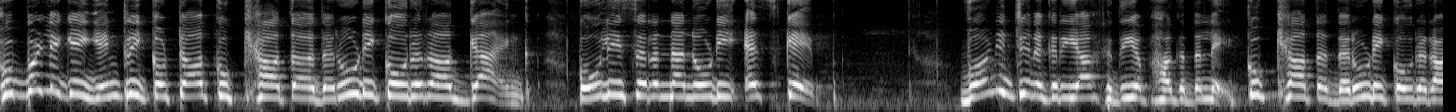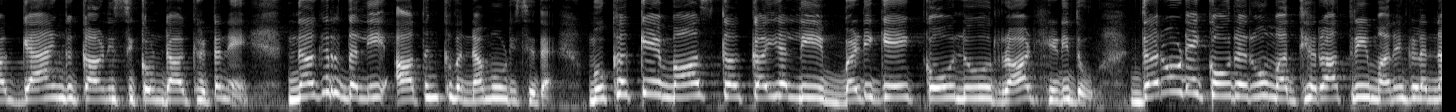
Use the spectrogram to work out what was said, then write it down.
ಹುಬ್ಬಳ್ಳಿಗೆ ಎಂಟ್ರಿ ಕೊಟ್ಟ ಕುಖ್ಯಾತ ದರೋಡೆಕೋರರ ಗ್ಯಾಂಗ್. ಪೊಲೀಸರನ್ನ ನೋಡಿ ಎಸ್ಕೇಪ್. ವಾಣಿಜ್ಯ ನಗರಿಯ ಹೃದಯ ಭಾಗದಲ್ಲೇ ಕುಖ್ಯಾತ ದರೋಡೆಕೋರರ ಗ್ಯಾಂಗ್ ಕಾಣಿಸಿಕೊಂಡ ಘಟನೆ ನಗರದಲ್ಲಿ ಆತಂಕವನ್ನ ಮೂಡಿಸಿದೆ. ಮುಖಕ್ಕೆ ಮಾಸ್ಕ್, ಕೈಯಲ್ಲಿ ಬಡಿಗೆ, ಕೋಲು, ರಾಡ್ ಹಿಡಿದು ದರೋಡೆಕೋರರು ಮಧ್ಯರಾತ್ರಿ ಮನೆಗಳನ್ನ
